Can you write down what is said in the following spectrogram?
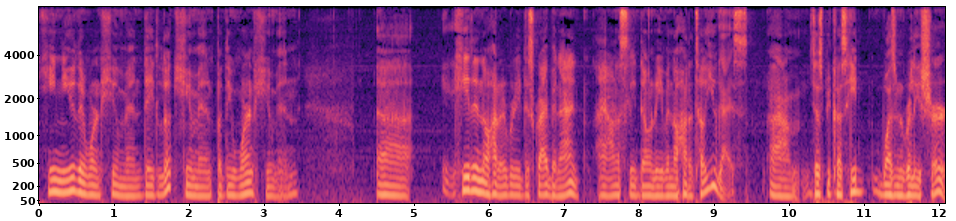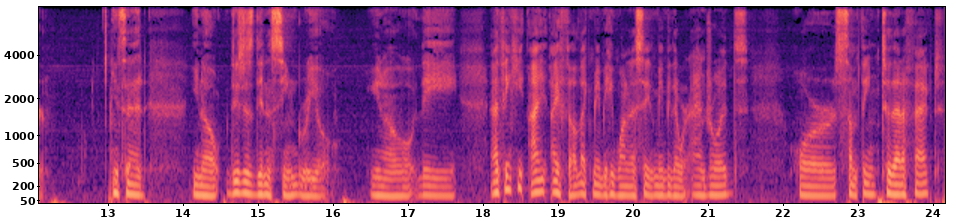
He knew they weren't human. They looked human, but they weren't human. Uh, he didn't know how to really describe it. I, I honestly don't even know how to tell you guys, um, just because he wasn't really sure. He said, you know, this just didn't seem real. You know, they, I think he, I, I felt like maybe he wanted to say maybe there were androids or something to that effect,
